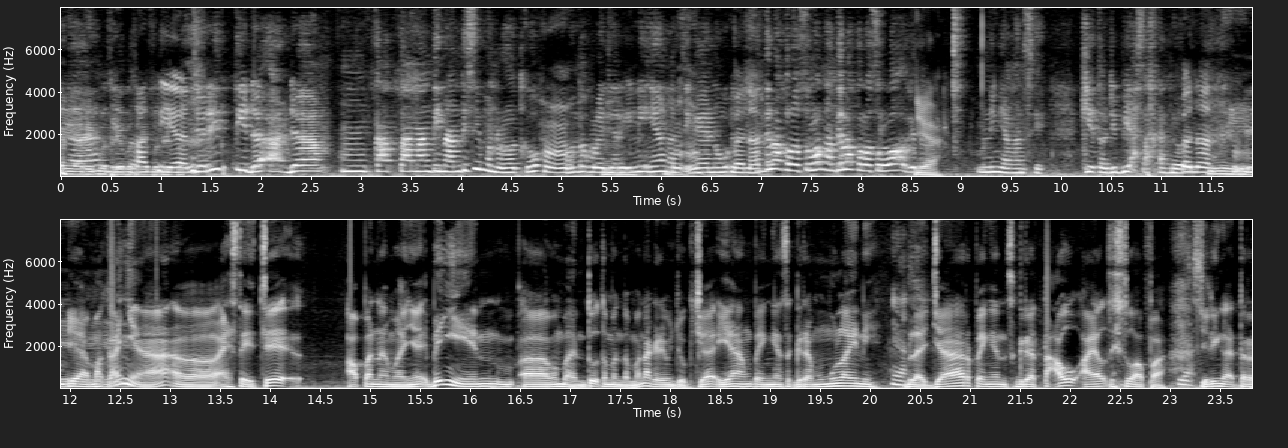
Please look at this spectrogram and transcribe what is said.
Iya, Kasian. jadi tidak ada mm, kata nanti-nanti sih menurutku untuk belajar ini ya nggak sih kayak nunggu nantilah kalau slow nantilah kalau slow gitu. Iya. Mending jangan sih. Gitu dibiasakan dulu. Benar. Ya makanya eh, STC apa namanya pengen eh, membantu teman-teman Akademi Jogja yang pengen segera memulai nih Yes. belajar pengen segera tahu IELTS itu apa Yes. jadi nggak ter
